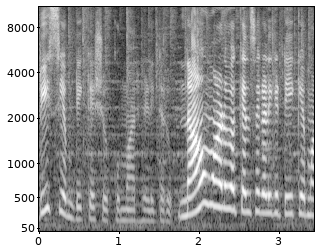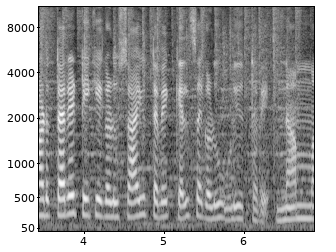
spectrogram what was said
ಡಿಸಿಎಂ ಡಿಕೆ ಶಿವಕುಮಾರ್ ಹೇಳಿದರು. ನಾವು ಮಾಡುವ ಕೆಲಸಗಳಿಗೆ ಟೀಕೆ ಮಾಡುತ್ತಾರೆ. ಟೀಕೆಗಳು ಸಾಯುತ್ತವೆ, ಕೆಲಸಗಳು ಉಳಿಯುತ್ತವೆ. ನಮ್ಮ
